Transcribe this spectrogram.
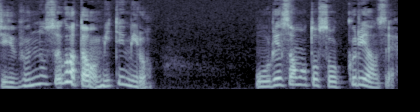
自分の姿を見てみろ。俺様とそっくりだぜ。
